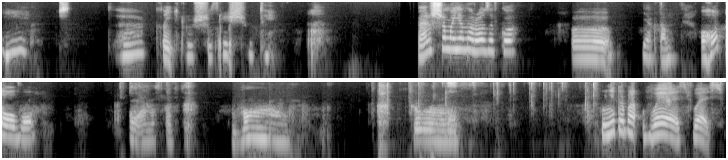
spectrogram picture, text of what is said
І так. Трошки сюди. Перше моє морозивко. Як там? Готово. О, Анастасія. Вау! Клас! Мені треба весь, весь.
